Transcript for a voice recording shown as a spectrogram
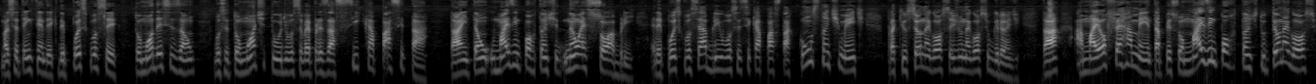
Mas você tem que entender que depois que você tomou a decisão, você tomou a atitude, você vai precisar se capacitar. Tá? Então, o mais importante não é só abrir, é depois que você abriu, você se capacitar constantemente para que o seu negócio seja um negócio grande. Tá? A maior ferramenta, a pessoa mais importante do teu negócio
